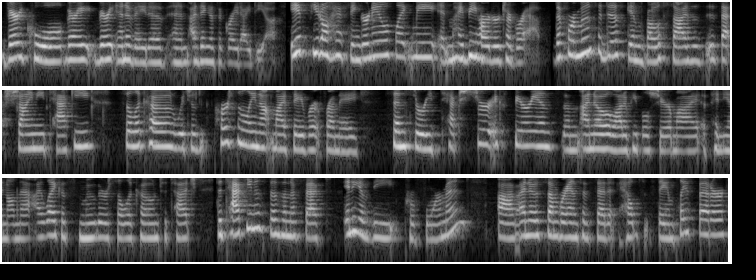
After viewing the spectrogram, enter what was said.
very cool, very, very innovative, and I think it's a great idea. If you don't have fingernails like me, it might be harder to grab. The Formoonsa disc in both sizes is that shiny, tacky silicone, which is personally not my favorite from a sensory texture experience. And I know a lot of people share my opinion on that. I like a smoother silicone to touch. The tackiness doesn't affect any of the performance. Um, I know some brands have said it helps it stay in place better.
